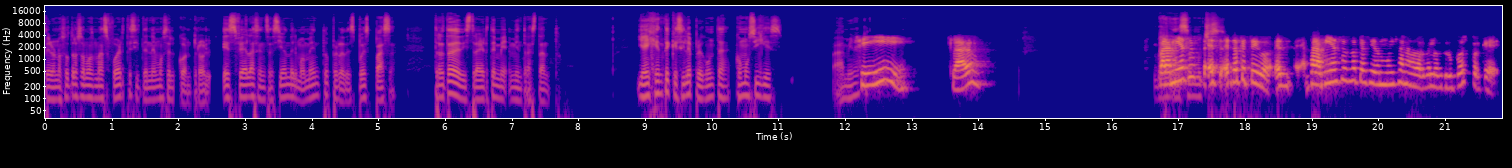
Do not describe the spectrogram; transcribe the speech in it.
Pero nosotros somos más fuertes y tenemos el control. Es fea la sensación del momento, pero después pasa. Trata de distraerte mientras tanto. Y hay gente que sí le pregunta, ¿cómo sigues? Ah, mira. Sí, claro. Para mí eso es, es, lo que te digo, es, para mí eso es lo que ha sido muy sanador de los grupos porque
